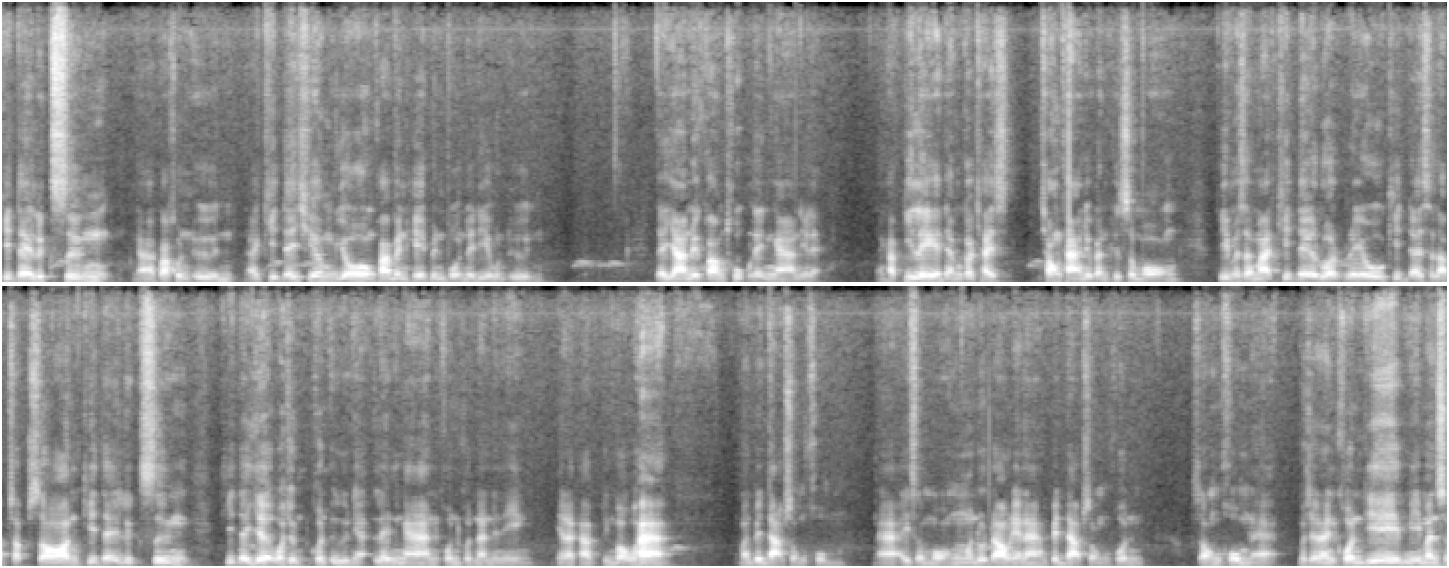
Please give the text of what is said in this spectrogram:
คิดได้ลึกซึ้ง นะกว่าคนอื่นนะคิดได้เชื่อมโยงความเป็นเหตุเป็นผลได้ดีกว่าคนอื่น แต่ยามด้วยความทุกข์เล่นงานนี่แหละนะครับกิเลสเนี่ยมันก็ใช้ช่องทางเดียวกันคือสมอง ที่มันสามารถคิดได้รวดเร็ว คิดได้สลับซับซ้อน คิดได้ลึกซึ้ง คิดได้เยอะกว่าคนอื่นเนี่ยเล่นงานคนคนนั้นนั่นเองนี่แหละครับถึงบอกว่ามันเป็นดาบสองคมนะไอ้สมองมนุษย์เราเนี่ยนะเป็นดาบสองคน สองคมนะฮะเพราะฉะนั้นคนที่มีมันส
